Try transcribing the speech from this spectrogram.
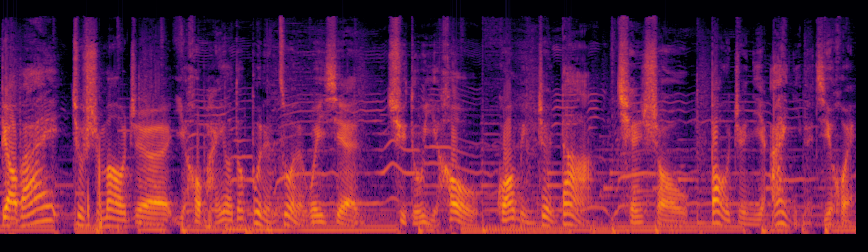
表白就是冒着以后朋友都不能做的危险，去赌以后光明正大牵手抱着你爱你的机会。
